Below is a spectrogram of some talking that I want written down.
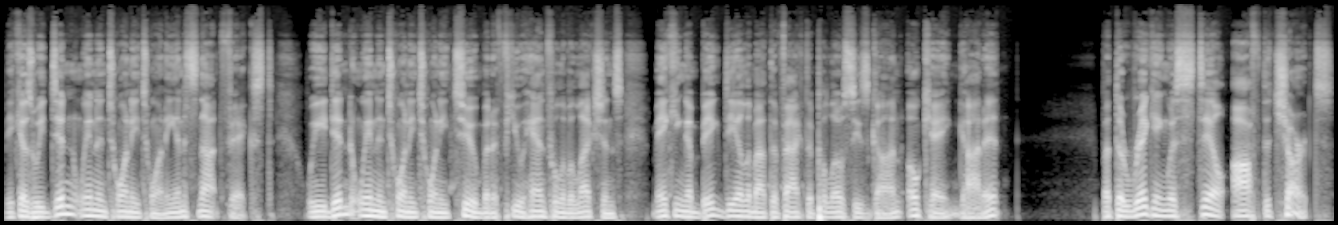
Because we didn't win in 2020 and it's not fixed. We didn't win in 2022, but a few handful of elections, making a big deal about the fact that Pelosi's gone. Okay, got it. But the rigging was still off the charts.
